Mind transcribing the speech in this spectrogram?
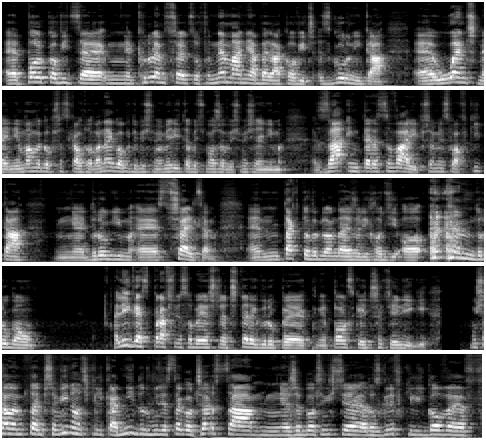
e, Polkowice, mm, Królem Strzelców, Nemanja Belakowicz z Górnika, e, Łęcznej, nie mamy go przeskautowanego, gdybyśmy mieli, to być może byśmy się nim zainteresowali. Przemysław Kita, drugim e, strzelcem. Em, Tak to wygląda, jeżeli chodzi o drugą ligę. Sprawdźmy sobie jeszcze cztery grupy polskiej trzeciej ligi. Musiałem tutaj przewinąć kilka dni do 20 czerwca, mm, żeby oczywiście rozgrywki ligowe w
